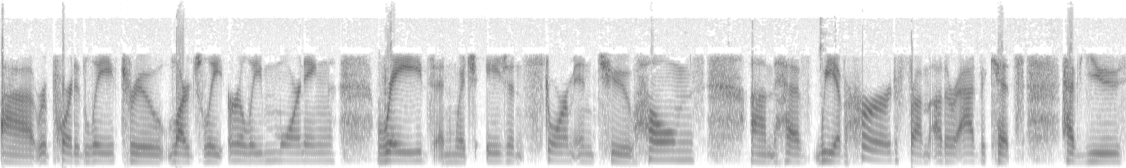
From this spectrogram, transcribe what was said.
uh, reportedly through largely early morning raids in which agents storm into homes um, have we have heard from other advocates have used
